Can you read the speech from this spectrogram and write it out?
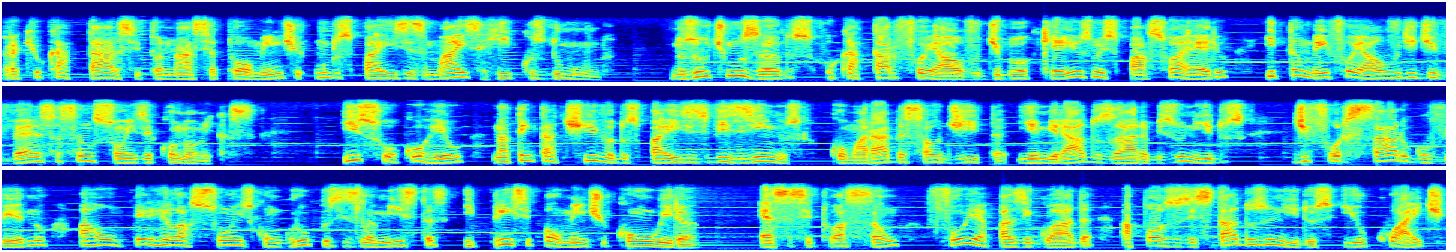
para que o Catar se tornasse atualmente um dos países mais ricos do mundo. Nos últimos anos, o Catar foi alvo de bloqueios no espaço aéreo e também foi alvo de diversas sanções econômicas. Isso ocorreu na tentativa dos países vizinhos, como Arábia Saudita e Emirados Árabes Unidos, de forçar o governo a romper relações com grupos islamistas e principalmente com o Irã. Essa situação foi apaziguada após os Estados Unidos e o Kuwait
